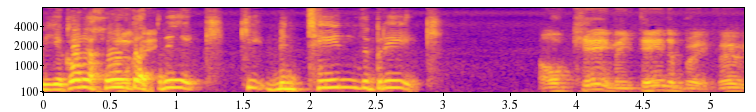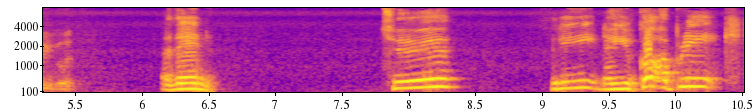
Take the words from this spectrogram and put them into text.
but you're going to hold Okay. a break, keep maintain the break, Okay, maintain the break. Very good. and then two, three. Now you've got a break.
